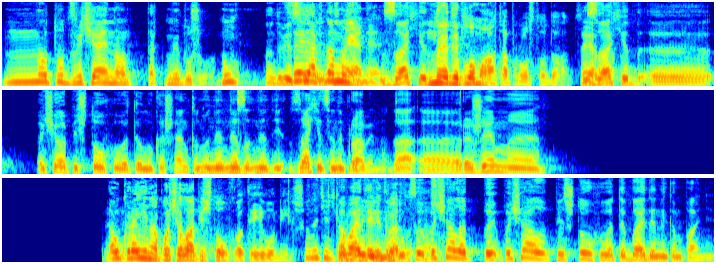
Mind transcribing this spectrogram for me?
ну тут, звичайно, так не дуже. Ну, Ну, дивіться, це як на мене. Захід, Не дипломата просто, да. Це так. Захід е, почав підштовхувати Лукашенка. Ну, не, не, не, Захід це неправильно. Да? Е, режим. е, А Україна почала підштовхувати його більше. Що не тільки Давайте Україна. відверто скажемо. почали, почав підштовхувати Байден і компанія.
